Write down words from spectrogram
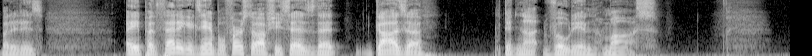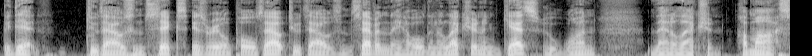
But it is a pathetic example. First off, she says that Gaza did not vote in Hamas. They did. 2006, Israel pulls out. 2007, they hold an election, and guess who won that election? Hamas.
